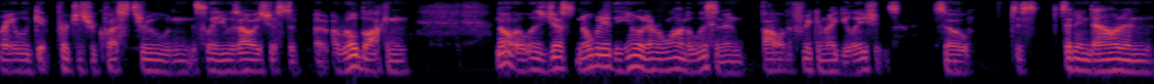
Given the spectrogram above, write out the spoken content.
were able to get purchase requests through, and this lady was always just a, a roadblock. And no, it was just nobody at the unit ever wanted to listen and follow the freaking regulations. So just sitting down and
